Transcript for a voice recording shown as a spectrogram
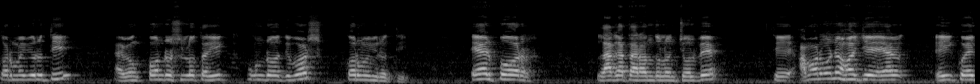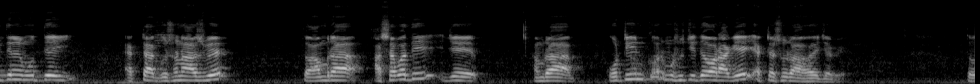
কর্মবিরতি এবং পনেরো ষোলো তারিখ পনেরো দিবস কর্মবিরতি। এরপর লাগাতার আন্দোলন চলবে। যে আমার মনে হয় যে এর এই কয়েকদিনের মধ্যেই একটা ঘোষণা আসবে। তো আমরা আশাবাদী যে আমরা কঠিন কর্মসূচি দেওয়ার আগেই একটা সুরা হয়ে যাবে। তো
